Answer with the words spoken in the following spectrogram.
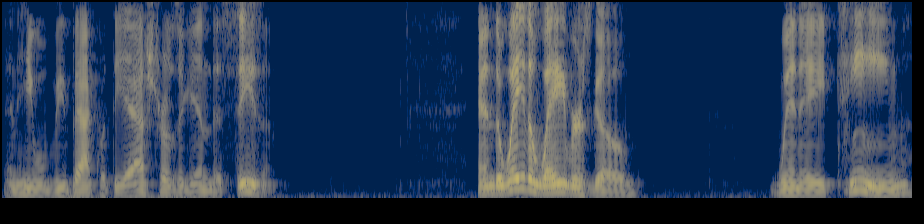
and he will be back with the Astros again this season. And the way the waivers go, when a team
